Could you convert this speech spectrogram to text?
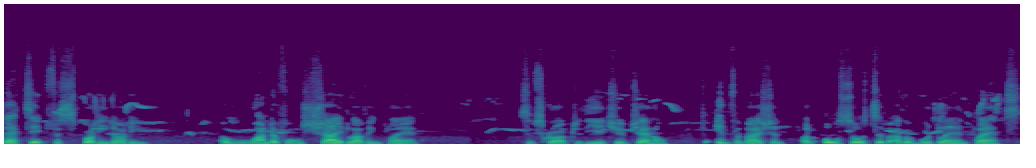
That's it for Spotty Dotty, a wonderful shade-loving plant. Subscribe to the YouTube channel for information on all sorts of other woodland plants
